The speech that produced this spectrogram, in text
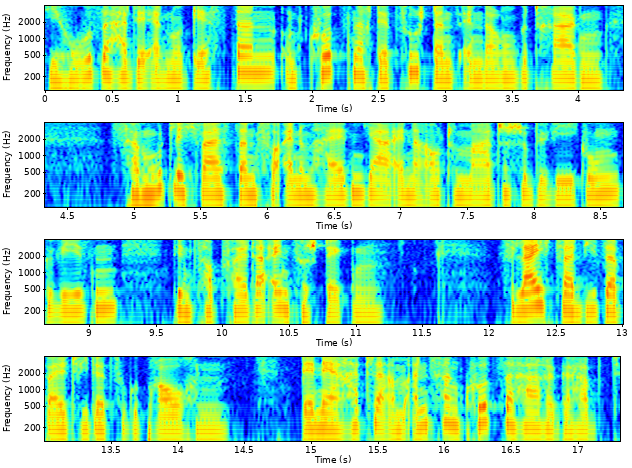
Die Hose hatte er nur gestern und kurz nach der Zustandsänderung getragen. Vermutlich war es dann vor einem halben Jahr eine automatische Bewegung gewesen, den Zopfhalter einzustecken. Vielleicht war dieser bald wieder zu gebrauchen, denn er hatte am Anfang kurze Haare gehabt,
